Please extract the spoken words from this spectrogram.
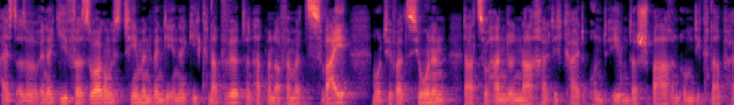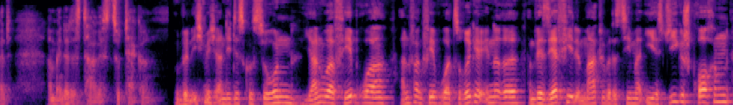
Heißt also Energieversorgungsthemen, wenn die Energie knapp wird, dann hat man auf einmal zwei Motivationen, da zu handeln, Nachhaltigkeit und eben das Sparen, um die Knappheit am Ende des Tages zu tackeln. Und wenn ich mich an die Diskussion Januar, Februar, Anfang Februar zurückerinnere, haben wir sehr viel im Markt über das Thema ESG gesprochen.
